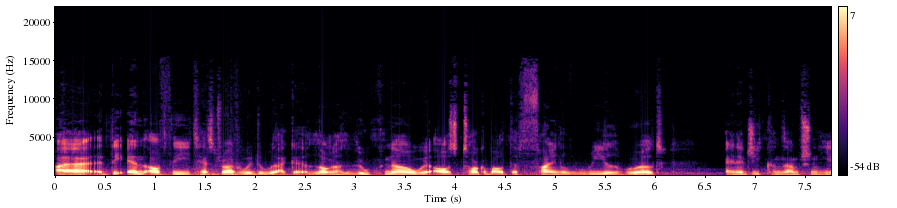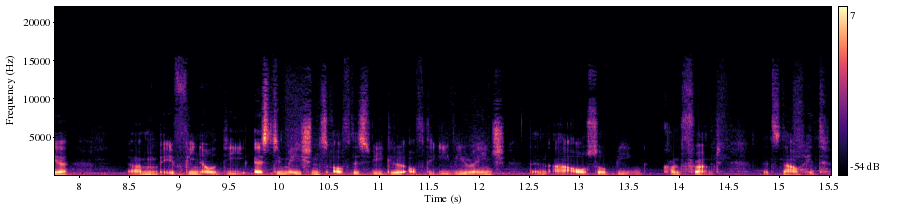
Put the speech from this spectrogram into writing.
Uh, at the end of the test drive, we do like a longer loop now. We'll also talk about the final real world energy consumption here. Um, if you know the estimations of this vehicle of the EV range, then are also being confirmed. Let's now hit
